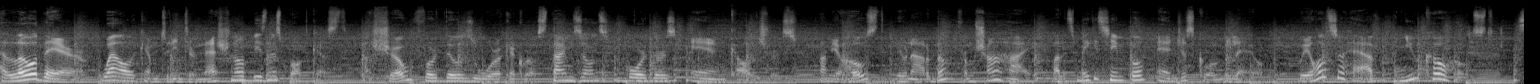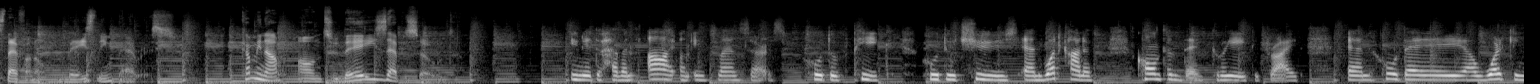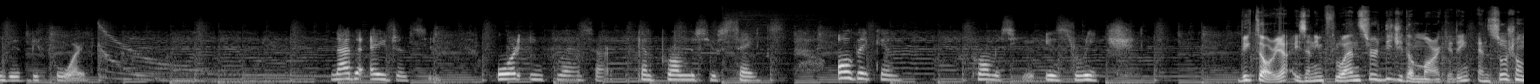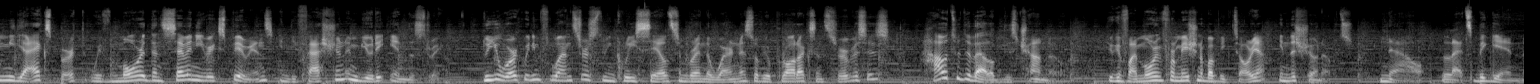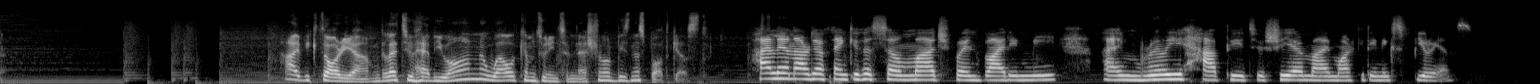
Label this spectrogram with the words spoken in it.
Hello there! Welcome to the International Business Podcast, a show for those who work across time zones, borders, and cultures. I'm your host, Leonardo from Shanghai, but let's make it simple and just call me Leo. We also have a new co host, Stefano, based in Paris. Coming up on today's episode. You need to have an eye on influencers, who to pick, who to choose, and what kind of content they created, right? And who they are working with before. Neither agency or influencer can promise you sales. All they can promise you is reach. Victoria is an influencer, digital marketing, and social media expert with more than seven year experience in the fashion and beauty industry. Do you work with influencers to increase sales and brand awareness of your products and services? How to develop this channel? You can find more information about Victoria in the show notes. Now, let's begin. Hi, Victoria. I'm glad to have you on. Welcome to the International Business Podcast. Hi, Leonardo. Thank you so much for inviting me. I'm really happy to share my marketing experience.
